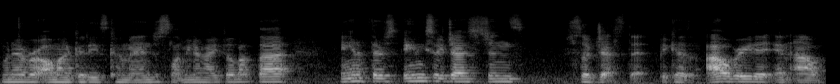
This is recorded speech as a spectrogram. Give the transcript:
whenever all my goodies come in, just let me know how you feel about that. And if there's any suggestions, suggest it because I'll read it and I'll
